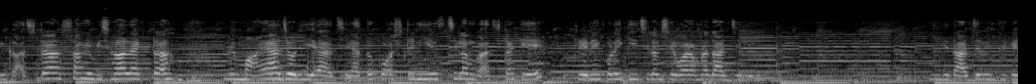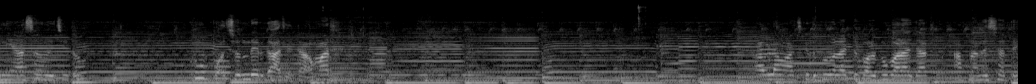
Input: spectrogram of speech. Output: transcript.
এই গাছটার সঙ্গে বিশাল একটা মানে মায়া জড়িয়ে আছে। এত কষ্টে নিয়ে এসেছিলাম গাছটাকে। ট্রেনে করে গিয়েছিলাম, সেবার আমরা দার্জিলিং। দার্জিলিং থেকে নিয়ে আসা হয়েছিল। খুব পছন্দের গাছ এটা আমার। ভাবলাম আজকে দুপুরবেলা একটু গল্প করা যাক আপনাদের সাথে।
